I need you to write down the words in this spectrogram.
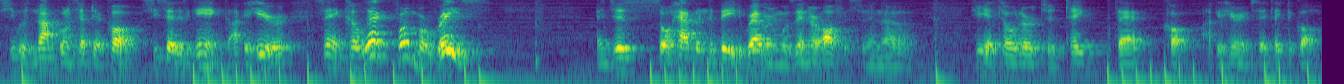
She was not going to accept that call. She said it again. I could hear her saying, collect from Maurice. And just so happened to be, the Reverend was in her office and uh, he had told her to take that call. I could hear him say, take the call.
